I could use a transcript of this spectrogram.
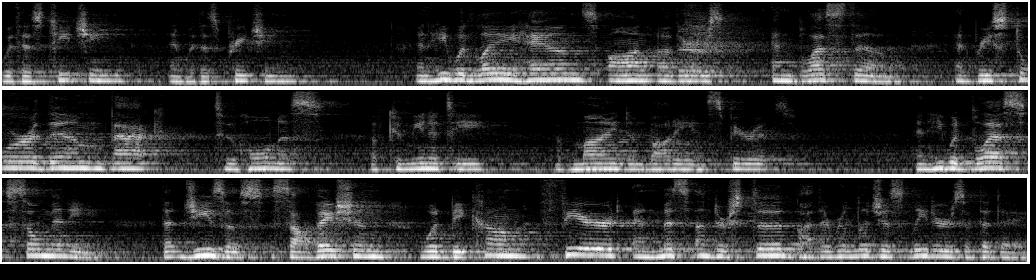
with his teaching and with his preaching. And he would lay hands on others and bless them and restore them back to wholeness of community, of mind and body and spirit. And he would bless so many that Jesus' salvation would become feared and misunderstood by the religious leaders of the day,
